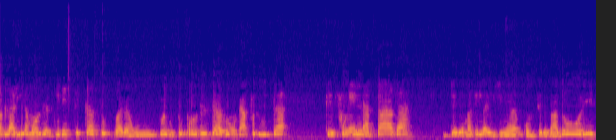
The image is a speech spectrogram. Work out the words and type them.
hablaríamos de aquí en este caso para un producto procesado, una fruta que fue enlatada, que además se la diseñaron conservadores,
